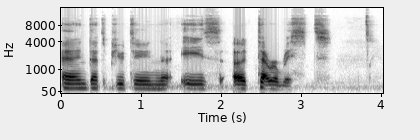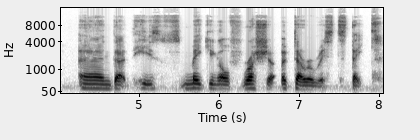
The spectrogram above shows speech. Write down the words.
and that Putin is a terrorist and that he's making of Russia a terrorist state.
